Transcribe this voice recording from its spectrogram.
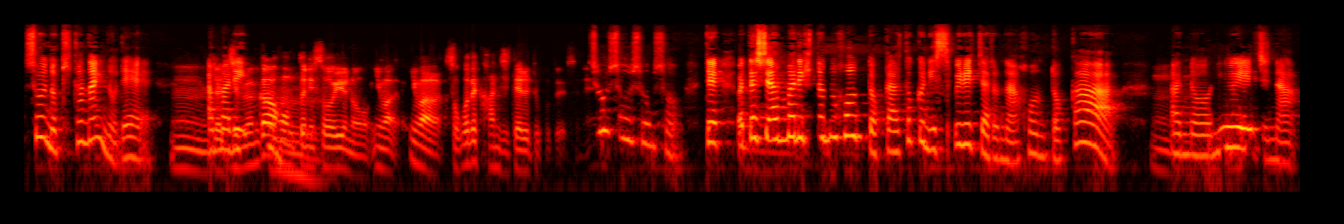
そういうの聞かないので、うん。ああまり自分が本当にそういうのを今、今そこで感じてるってことですね。そうそうそうそう。で、私あんまり人の本とか、特にスピリチュアルな本とか、うんあの、ニューエイジな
